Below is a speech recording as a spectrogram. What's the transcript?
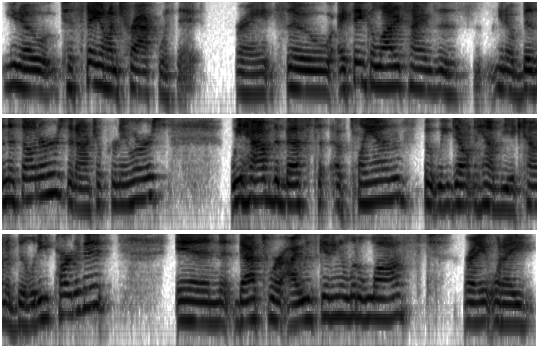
you know, to stay on track with it. Right. So I think a lot of times as, you know, business owners and entrepreneurs, we have the best of plans, but we don't have the accountability part of it. And that's where I was getting a little lost, right? When I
